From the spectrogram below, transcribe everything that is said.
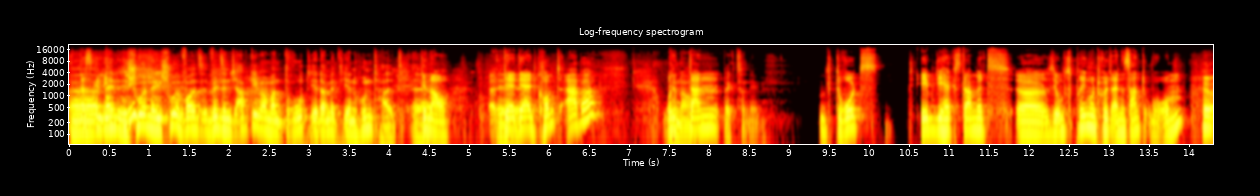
Das Äh, gelingt nein, die nicht. Schuhe, die Schuhe will, will sie nicht abgeben, aber man droht ihr damit ihren Hund halt äh, Genau. Äh, der, äh, der entkommt aber und genau, dann wegzunehmen. droht eben die Hex damit, äh, sie umzubringen und rührt eine Sanduhr um. Ja.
